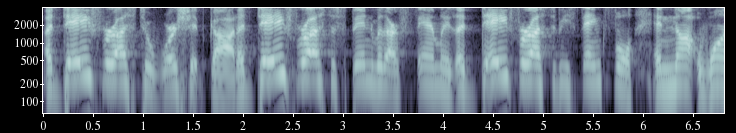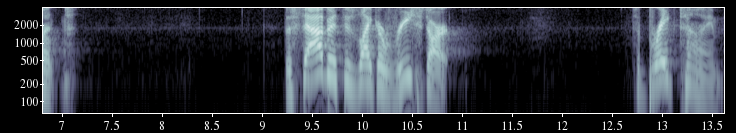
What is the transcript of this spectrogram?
a day for us to worship God, a day for us to spend with our families, a day for us to be thankful and not want. The Sabbath is like a restart, it's a break time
